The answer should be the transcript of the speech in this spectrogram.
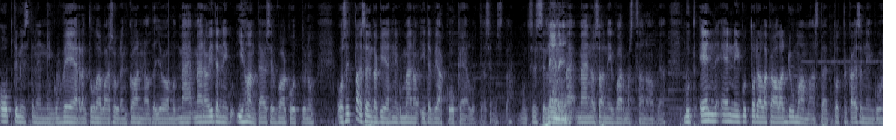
optimistinen niinku VRn tulevaisuuden kannalta, joo, mutta mä, mä en ole itse niinku ihan täysin vakuuttunut. Osittain sen takia, että niinku mä en ole itse vielä kokeillut esimerkiksi Mutta siis silleen, niin, niin. mä, mä, en osaa niin varmasti sanoa vielä. Mutta en, en niinku todellakaan olla dumaamaan sitä, että totta kai se niinku,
